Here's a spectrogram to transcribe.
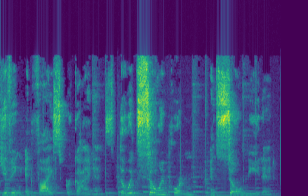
giving advice or guidance. Though it's so important and so needed,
